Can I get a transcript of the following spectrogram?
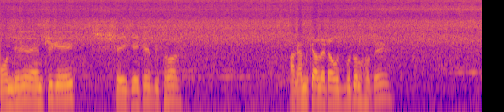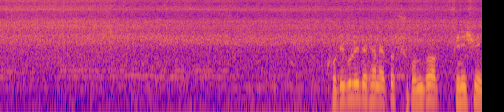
মন্দিরের এন্ট্রি গেট সেই গেটের ভিতর আগামীকাল এটা উদ্বোধন হবে। খুঁটিগুলি দেখেন এত সুন্দর ফিনিশিং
